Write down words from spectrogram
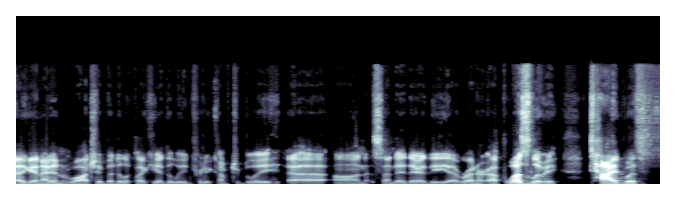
again. I didn't watch it, but it looked like he had the lead pretty comfortably uh, on Sunday. There, the uh, runner up was Louis, tied with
